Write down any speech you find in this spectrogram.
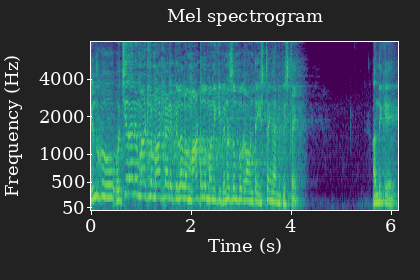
ఎందుకు? వచ్చిరాని మాటలు మాట్లాడే పిల్లల మాటలు మనకి వినసొంపుగా ఉంటాయి ఇష్టంగా అనిపిస్తాయి. అందుకే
